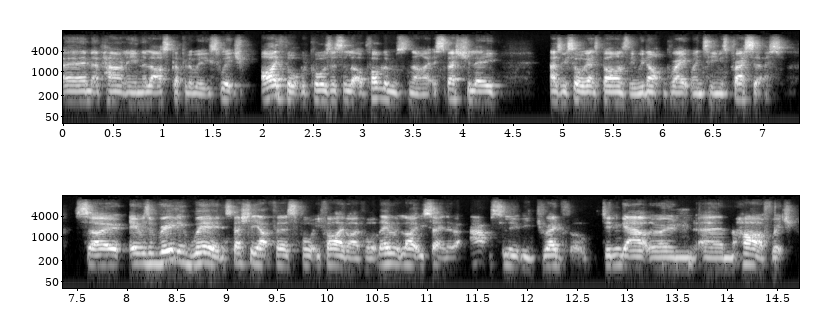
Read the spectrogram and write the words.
um, apparently in the last couple of weeks, which I thought would cause us a lot of problems tonight, especially as we saw against Barnsley. We're not great when teams press us. So it was really weird, especially at first 45. I thought they were, like you say, they were absolutely dreadful. Didn't get out their own um, half, which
